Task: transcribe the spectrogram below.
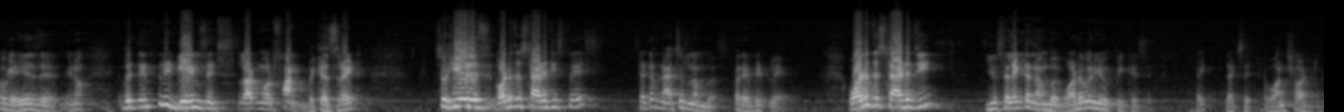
Okay, here is a, you know, with infinite games it's a lot more fun because, right? So here is, what is the strategy space? Set of natural numbers for every player. What is the strategy? You select a number, whatever you pick is it, right? That's it, one shot game.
